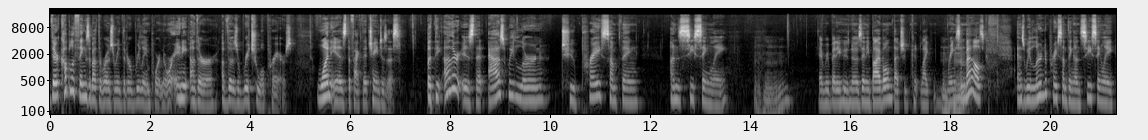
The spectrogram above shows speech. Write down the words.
There are a couple of things about the rosary that are really important, or any other of those ritual prayers. One is the fact that it changes us. But the other is that as we learn to pray something unceasingly, everybody who knows any Bible, that should like ring some mm-hmm. bells. As we learn to pray something unceasingly,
